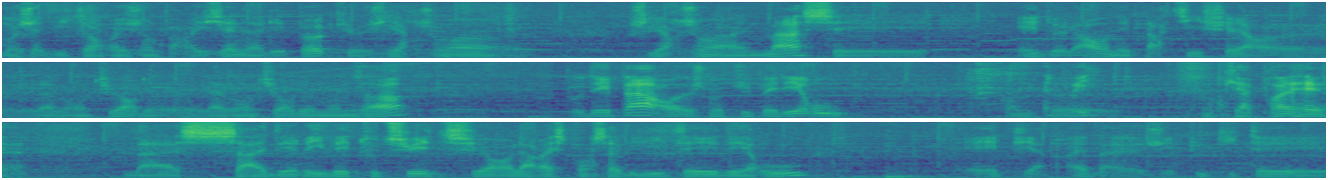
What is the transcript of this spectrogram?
Moi j'habitais en région parisienne à l'époque, je l'ai rejoint, je l'ai rejoint à Annemasse et, et de là on est parti faire l'aventure de, l'aventure de Monza. Au départ, euh, je m'occupais des roues. Euh, donc après, bah, ça a dérivé tout de suite sur la responsabilité des roues. Et puis après, bah, j'ai pu quitter,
